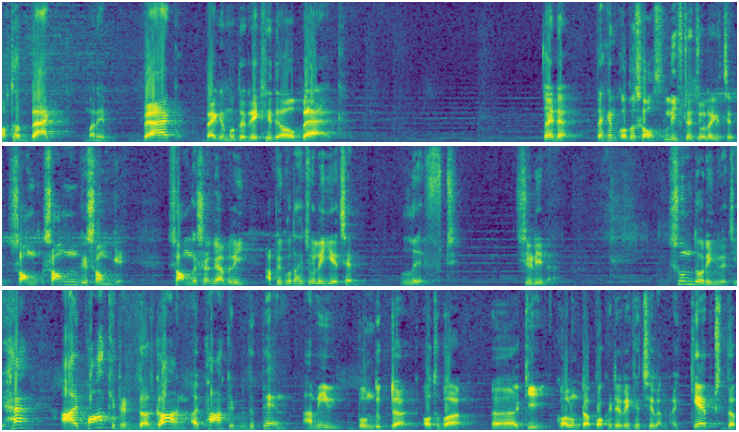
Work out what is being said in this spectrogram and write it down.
অর্থাৎ ব্যাগ মানে ব্যাগ ব্যাগের মধ্যে রেখে দেওয়া ব্যাগ তাই না? দেখেন কত সহজ লিফটে চলে গেছেন। সঙ্গে সঙ্গে। সঙ্গে সঙ্গে আপনি আপনি কোথায় চলে গিয়েছেন? লিফট সিঁড়ি না। সুন্দর ইংরেজি হ্যাঁ? I pocketed the gun I pocketed the pen আমি বন্দুকটা অথবা কি, কলমটা পকেটে রেখেছিলাম। I kept the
